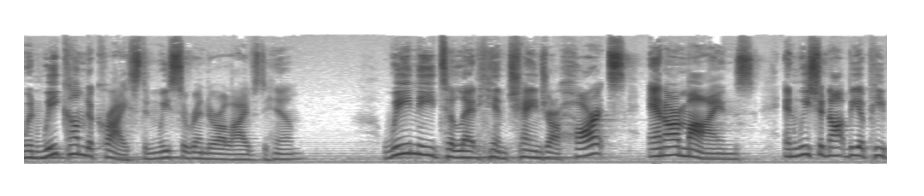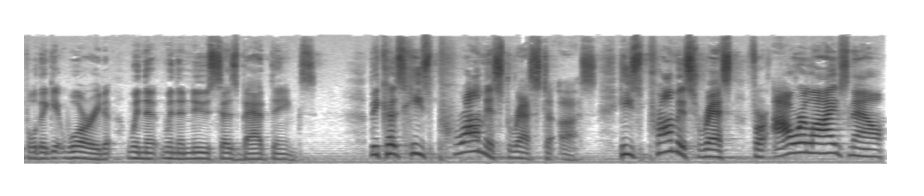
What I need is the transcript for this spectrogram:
when we mm-hmm. come to Christ and we surrender our lives to Him, we need to let Him change our hearts and our minds, and we should not be a people that get worried when the, when the news says bad things. Because He's promised rest to us. He's promised rest for our lives now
